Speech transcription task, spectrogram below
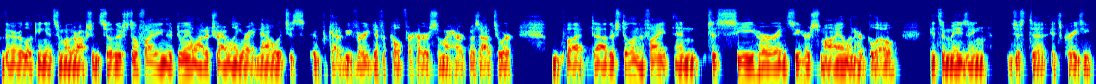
they're looking at some other options. So they're still fighting. They're doing a lot of traveling right now, which is got to be very difficult for her. So my heart goes out to her, but uh, they're still in the fight. And to see her and see her smile and her glow, it's amazing. Just uh, it's crazy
